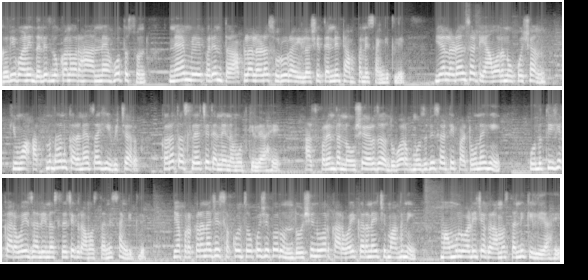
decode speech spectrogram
गरीब आणि दलित लोकांवर हा अन्याय होत असून न्याय मिळेपर्यंत आपला लढा सुरू राहील असे त्यांनी ठामपणे सांगितले. या लढ्यांसाठी आमरण उपोषण किंवा आत्मदान करण्याचाही विचार करत असल्याचे त्यांनी नमूद केले आहे. आजपर्यंत नऊशे अर्ज दुबार मोजणीसाठी पाठवूनही कोणतीही कारवाई झाली नसल्याचे ग्रामस्थांनी सांगितले. या प्रकरणाची सखोल चौकशी करून दोषींवर कारवाई करण्याची मागणी मामुलवाडीच्या ग्रामस्थांनी केली आहे.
